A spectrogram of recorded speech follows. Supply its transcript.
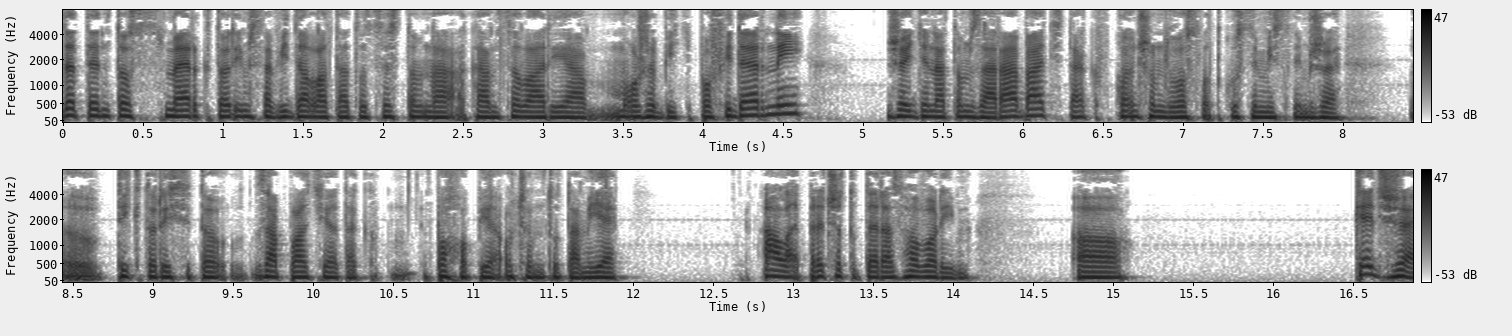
teda tento smer, ktorým sa vydala táto cestovná kancelária, môže byť pofiderný, že ide na tom zarábať, tak v končnom dôsledku si myslím, že tí, ktorí si to zaplatia, tak pochopia, o čom to tam je. Ale prečo to teraz hovorím? Keďže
